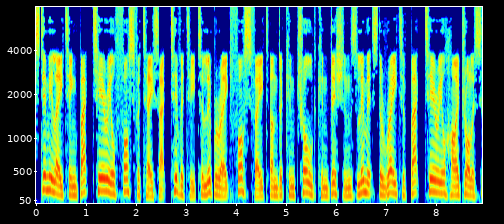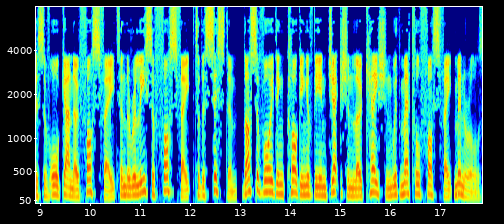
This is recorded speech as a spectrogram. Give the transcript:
Stimulating bacterial phosphatase activity to liberate phosphate under controlled conditions limits the rate of bacterial hydrolysis of organophosphate and the release of phosphate to the system, thus avoiding clogging of the injection location with metal phosphate minerals.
